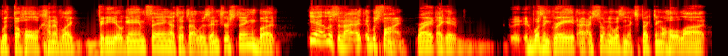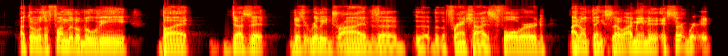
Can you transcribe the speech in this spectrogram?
with the whole kind of like video game thing. I thought that was interesting, but Yeah, listen, I, it was fine, right? Like it, it wasn't great. I, I certainly wasn't expecting a whole lot. I thought it was a fun little movie, but does it does it really drive the the, the franchise forward? I don't think so. I mean, it, it's certainly it,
